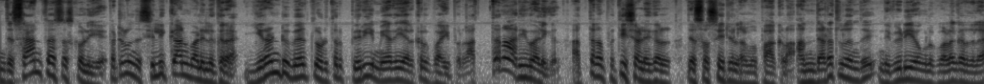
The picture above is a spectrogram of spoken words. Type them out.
இந்த சான் ஃபிரான்சிஸ்கோலேயே பற்றிலும் இந்த சிலிக்கான் வேலியில் இருக்கிற இரண்டு பேர்த்துல ஒருத்தர் பெரிய மேதையாக இருக்கிறதுக்கு வாய்ப்பு இருக்குது அத்தனை அறிவாளிகள் அத்தனை புத்திசாலிகள் இந்த சொசைட்டியில் நம்ம பார்க்கலாம். அந்த இடத்துல இருந்து இந்த வீடியோ உங்களுக்கு வழங்குறதுல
